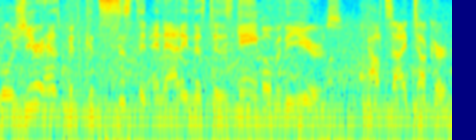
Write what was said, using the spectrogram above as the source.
Rozier has been consistent in adding this to this game over the years. Outside Tucker.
